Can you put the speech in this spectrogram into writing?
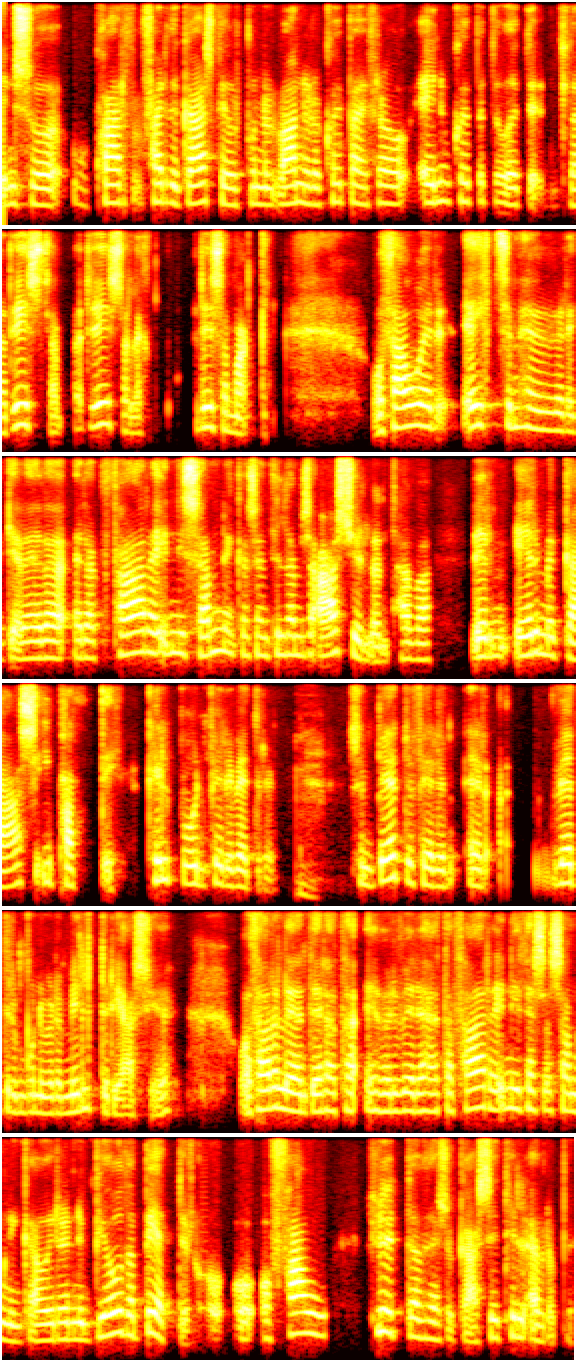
eins og hvar færðu gas þegar þú er búin vanur að kaupa þig frá einum kaupet og þetta er risa, risalegt, risamagn. Og þá er eitt sem hefur verið að gera er að, er að fara inn í samninga sem til dæmis Asjölund hafa, við erum með gas í panti tilbúin fyrir veturinn. Mm sem betur fyrir er veturum búin að vera mildur í Asju og þar alveg hefur verið hægt að fara inn í þessa samninga og í rauninni bjóða betur og, og, og fá hlut af þessu gasi til Evrópu.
